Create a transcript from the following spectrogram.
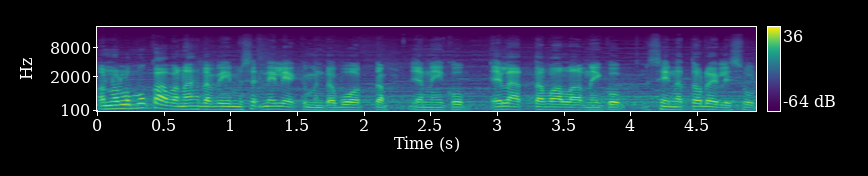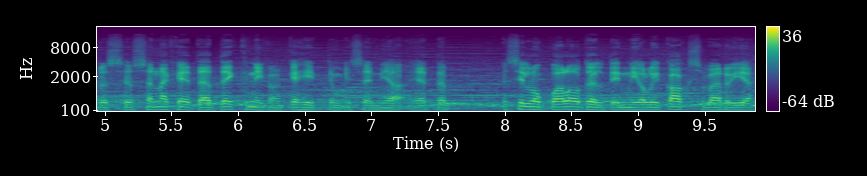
On ollut mukava nähdä viimeiset 40 vuotta ja niin kuin elää tavallaan niin kuin siinä todellisuudessa, jossa näkee tämä tekniikan kehittymisen ja, ja että silloin kun aloiteltiin, niin oli kaksi väriä,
